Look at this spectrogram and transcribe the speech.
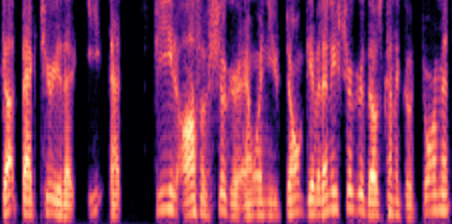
gut bacteria that eat that feed off of sugar. And when you don't give it any sugar, those kind of go dormant.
